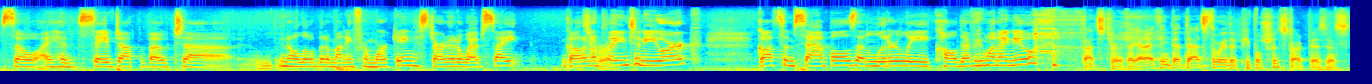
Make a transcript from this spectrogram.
So I had saved up about, uh, you know, a little bit of money from working. Started a website. Got That's on a great. plane to New York. Got some samples and literally called everyone I knew. That's terrific. And I think that that's the way that people should start business.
